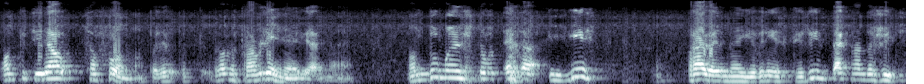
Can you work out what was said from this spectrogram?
он потерял цафон, он потерял направление верное. Он думает, что вот это и есть правильная еврейская жизнь, так надо жить.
